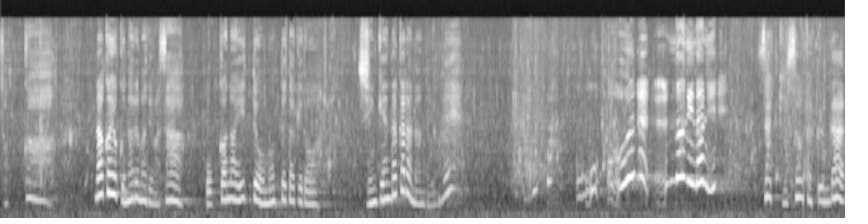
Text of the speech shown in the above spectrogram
そっか。仲良くなるまではさおっかないって思ってたけど真剣だからなんだよね。おおえ何何さっきそうたくんが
